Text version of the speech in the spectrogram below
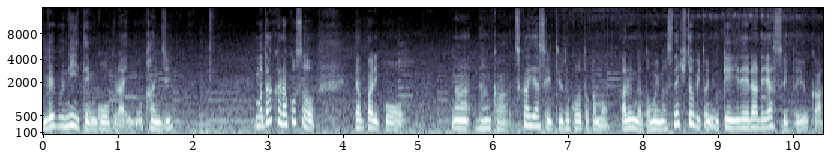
Web2.5 ぐらいの感じ、まあ、だからこそやっぱりこうななんか使いやすいっていうところとかもあるんだと思いますね。人々に受け入れられやすいというか。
